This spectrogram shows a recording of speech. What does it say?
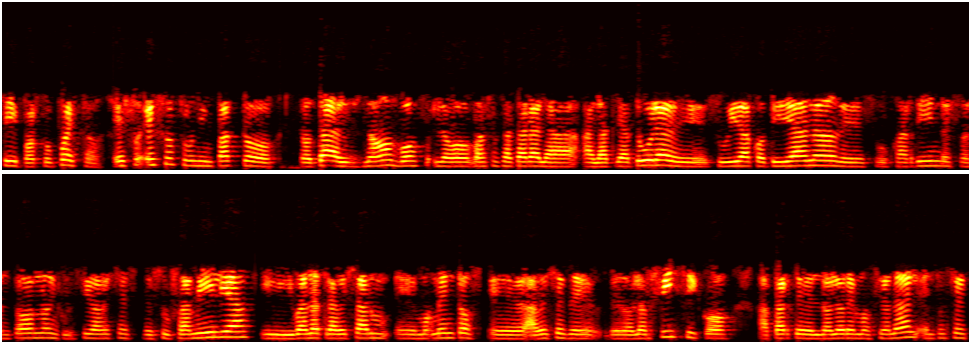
Sí, por supuesto. Eso, eso es un impacto total, ¿no? Vos lo vas a sacar a la, a la criatura de su vida cotidiana, de su jardín, de su entorno, inclusive a veces de su familia, y van a atravesar eh, momentos eh, a veces de, de dolor físico, aparte del dolor emocional, entonces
